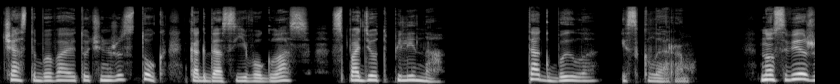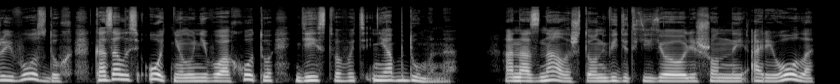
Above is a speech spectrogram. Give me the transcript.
часто бывает очень жесток, когда с его глаз спадет пелена. Так было и с Клэром но свежий воздух, казалось, отнял у него охоту действовать необдуманно. Она знала, что он видит ее лишенной ореола,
